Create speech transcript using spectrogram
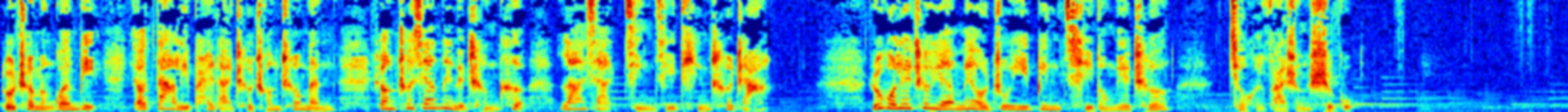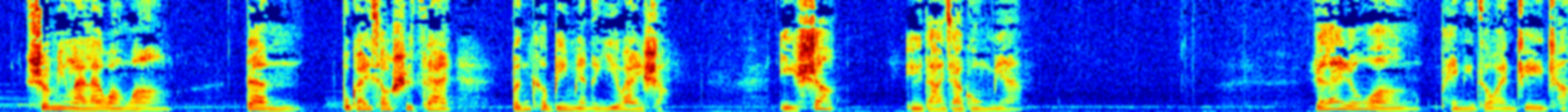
若车门关闭，要大力拍打车窗、车门，让车厢内的乘客拉下紧急停车闸。如果列车员没有注意并启动列车，就会发生事故。生命来来往往，但不该消失在本可避免的意外上。以上与大家共勉。人来人往，陪你走完这一场。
